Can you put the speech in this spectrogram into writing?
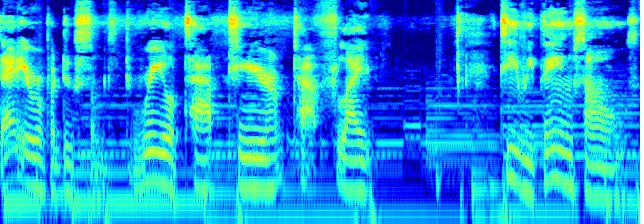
That era produced some real top tier, top flight TV theme songs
